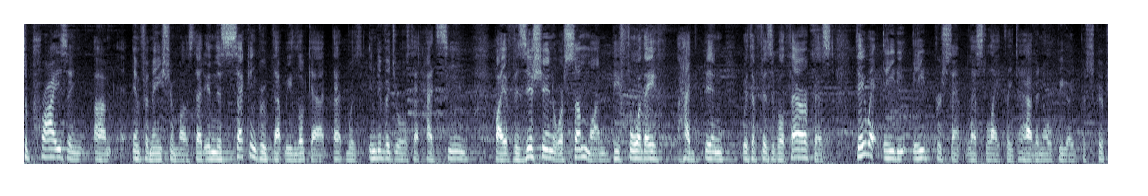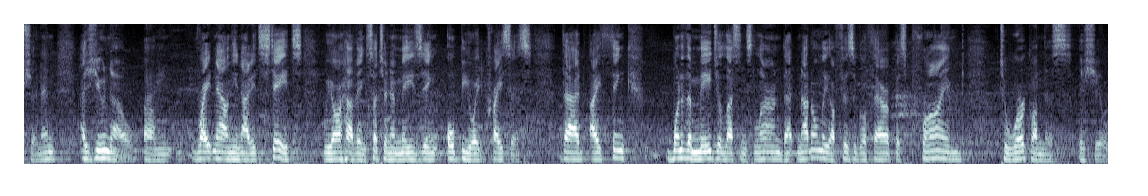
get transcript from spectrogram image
surprising um, information was that in this second group that we look at, that was individuals that had seen by a physician or someone before they had been with a physical therapist, they were 88% less likely to have an opioid prescription. And as you know, um, right now in the United States, we are having such an amazing opioid crisis that I think one of the major lessons learned that not only are physical therapists primed to work on this issue.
